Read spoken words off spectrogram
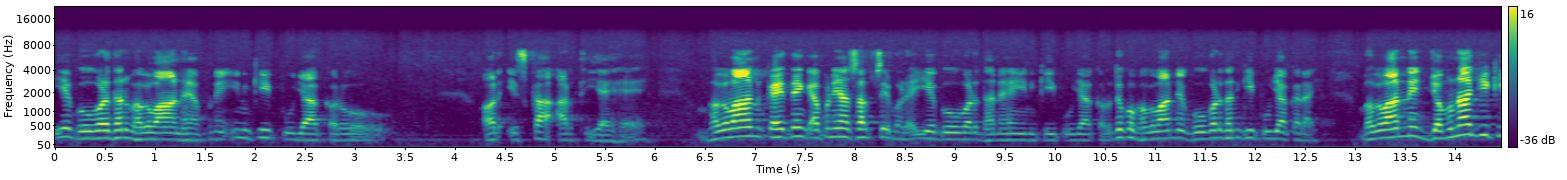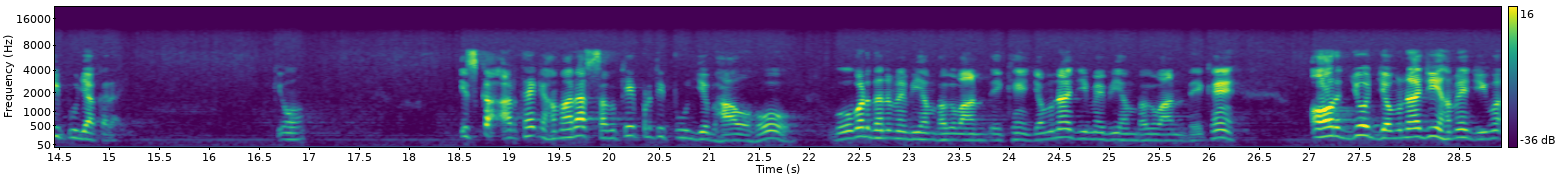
ये गोवर्धन भगवान है, अपने इनकी पूजा करो। और इसका अर्थ यह है, भगवान कहते हैं कि अपने यहाँ सबसे बड़े ये गोवर्धन है, इनकी पूजा करो। देखो, भगवान ने गोवर्धन की पूजा कराई। भगवान ने जमुना जी की पूजा कराई। क्यों? इसका अर्थ है कि हमारा सबके प्रति पूज्य भाव हो। गोवर्धन में भी हम भगवान देखें जमुना जी में भी हम भगवान देखें, और जो जमुना जी हमें जीवन,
